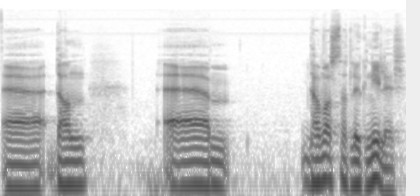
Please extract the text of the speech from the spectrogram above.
Uh, dan, um, dan was dat Luc Niels.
